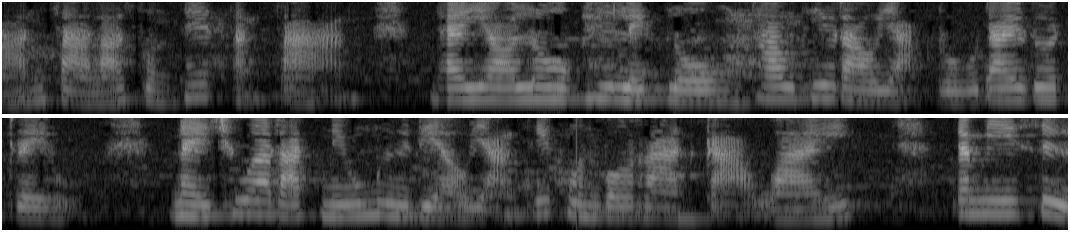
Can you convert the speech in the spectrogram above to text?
ารสารสนเทศต่างๆ ได้ย่อโลกให้เล็กลงเท่าที่เราอยากรู้ได้รวดเร็ว ในชั่วรัดนิ้วมือเดียวอย่างที่คนโบราณกล่าวไว้ จะมีสื่อ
